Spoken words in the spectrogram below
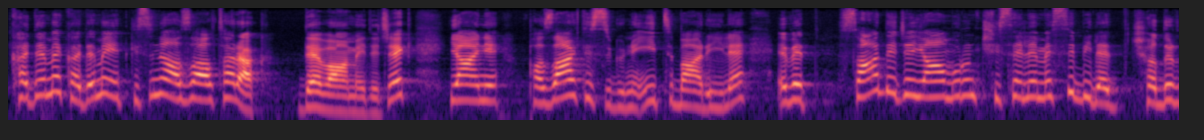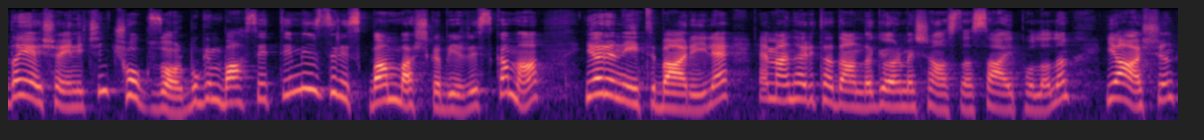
kademe kademe etkisini azaltarak devam edecek. Yani pazartesi günü itibariyle evet sadece yağmurun çiselemesi bile çadırda yaşayan için çok zor. Bugün bahsettiğimiz risk bambaşka bir risk ama yarın itibariyle hemen haritadan da görme şansına sahip olalım. Yağışın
